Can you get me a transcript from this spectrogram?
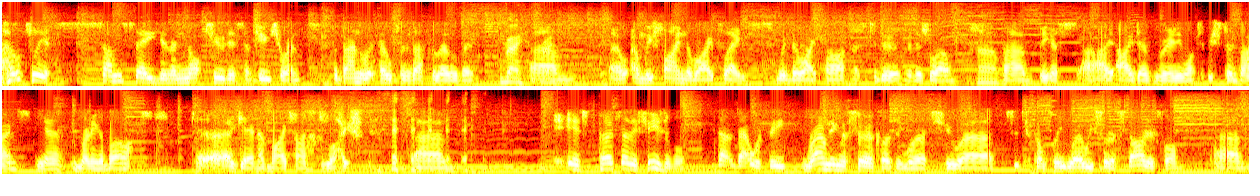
Hopefully, at some stage in the not too distant future, when the bandwidth opens up a little bit, Right. um, uh, and we find the right place with the right partners to do it with as well. Um, um, because I, I don't really want to be stood behind, you know, running a bar uh, again at my time of life. Um, it's perfectly feasible. That, that would be rounding the circle, as it were, to, uh, to, to complete where we sort of started from. Um,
